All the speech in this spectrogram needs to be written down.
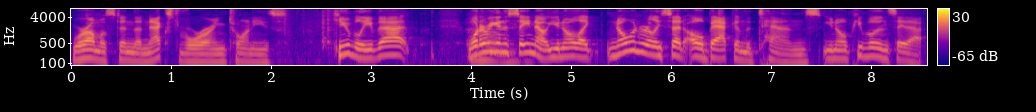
We're almost in the next Roaring Twenties. Can you believe that? What are we Um, gonna say now? You know, like no one really said, "Oh, back in the tens." You know, people didn't say that,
